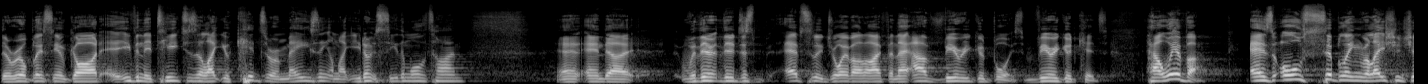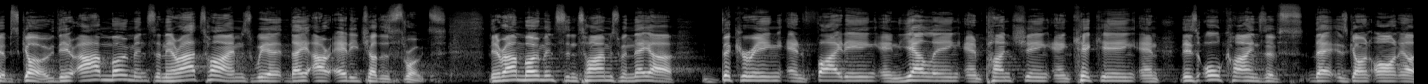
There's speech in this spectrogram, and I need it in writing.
They're a real blessing of God. Even their teachers are like, Your kids are amazing. I'm like, You don't see them all the time. And, and uh, they're, they're just absolute joy of our life. And they are very good boys, very good kids. However, as all sibling relationships go, there are moments and there are times where they are at each other's throats. There are moments and times when they are bickering and fighting and yelling and punching and kicking, and there's all kinds of that is going on. Uh,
